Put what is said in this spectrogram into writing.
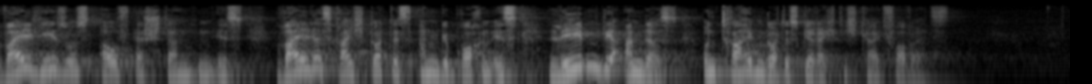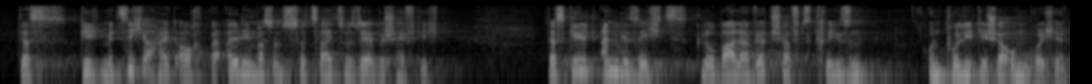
Weil Jesus auferstanden ist, weil das Reich Gottes angebrochen ist, leben wir anders und treiben Gottes Gerechtigkeit vorwärts. Das gilt mit Sicherheit auch bei all dem, was uns zurzeit so sehr beschäftigt. Das gilt angesichts globaler Wirtschaftskrisen und politischer Umbrüche.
